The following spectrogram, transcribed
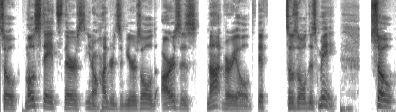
So most states, there's you know hundreds of years old. Ours is not very old, 50, it's as old as me. So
